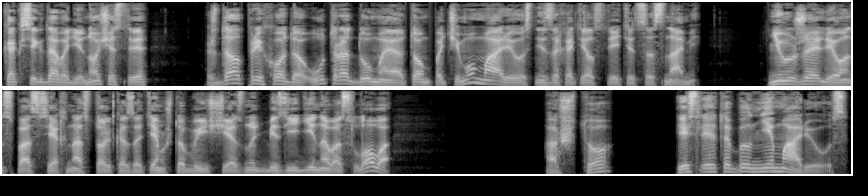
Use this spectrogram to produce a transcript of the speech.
как всегда в одиночестве, ждал прихода утра, думая о том, почему Мариус не захотел встретиться с нами. Неужели он спас всех настолько за тем, чтобы исчезнуть без единого слова? А что, если это был не Мариус?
